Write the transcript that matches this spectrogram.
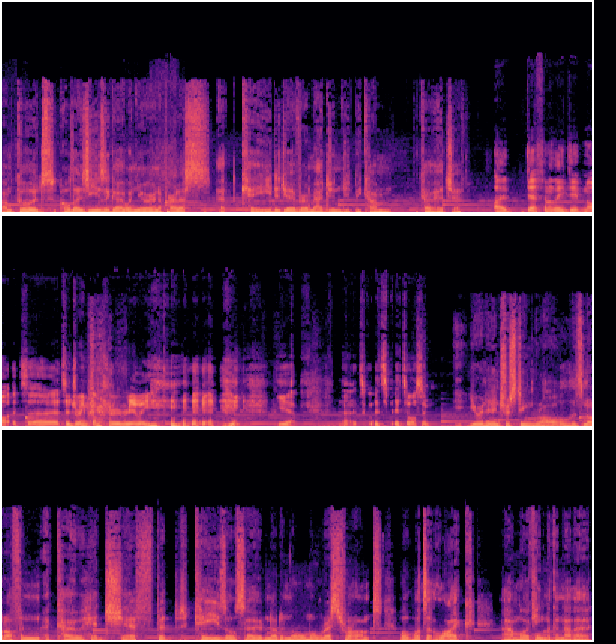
I'm good. All those years ago when you were an apprentice at Quay, did you ever imagine you'd become a co-head chef? I definitely did not. It's a it's a dream come true, really. yeah, no, it's it's it's awesome. You're in an interesting role. It's not often a co-head chef, but Quay is also not a normal restaurant. Well, what's it like um, working with another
